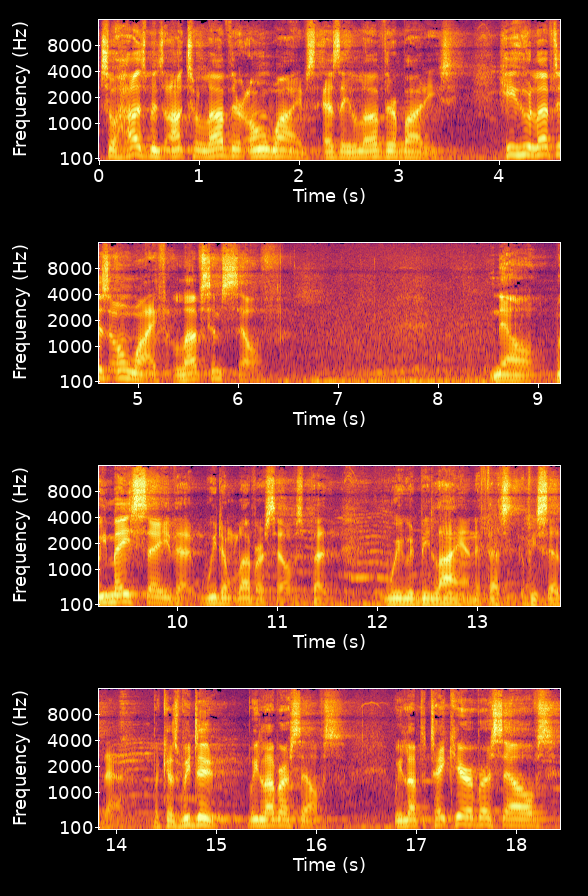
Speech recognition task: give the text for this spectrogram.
So husbands ought to love their own wives as they love their bodies. He who loves his own wife loves himself. Now, we may say that we don't love ourselves, but we would be lying if, that's, if we said that. Because we do. We love ourselves. We love to take care of ourselves,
